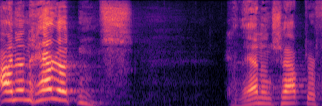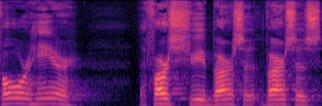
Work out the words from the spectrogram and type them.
an inheritance. And then in chapter 4 here, the first few verses,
